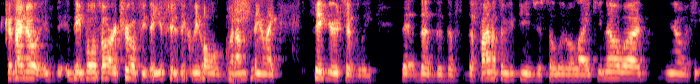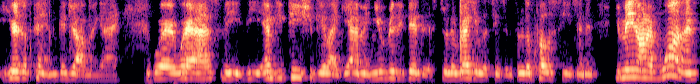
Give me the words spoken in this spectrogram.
because I know it, they both are a trophy that you physically hold, but I'm saying like figuratively, the, the the the finals MVP is just a little like, you know what, you know, here's a pin, good job, my guy. Where whereas the the MVP should be like, yeah, man, you really did this through the regular season, through the postseason, and you may not have won,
